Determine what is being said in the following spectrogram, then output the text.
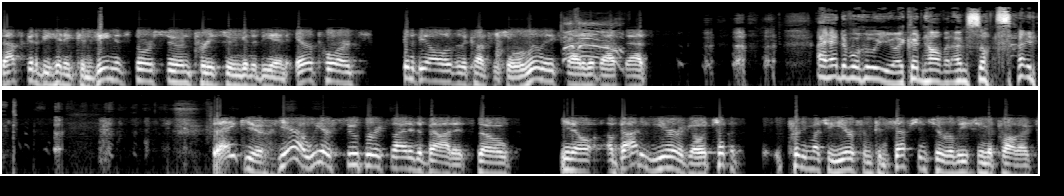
that's going to be hitting convenience stores soon. Pretty soon, going to be in airports. Going to be all over the country. So we're really excited about that. I had to woohoo you. I couldn't help it. I'm so excited. Thank you. Yeah, we are super excited about it. So, you know, about a year ago, it took pretty much a year from conception to releasing the product.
